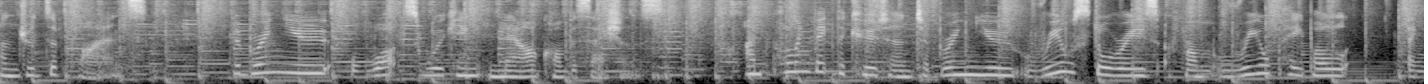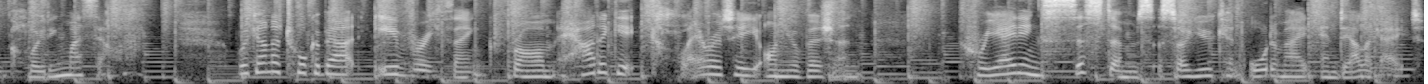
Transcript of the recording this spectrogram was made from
hundreds of clients to bring you what's working now conversations. I'm pulling back the curtain to bring you real stories from real people, including myself. We're going to talk about everything from how to get clarity on your vision, creating systems so you can automate and delegate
